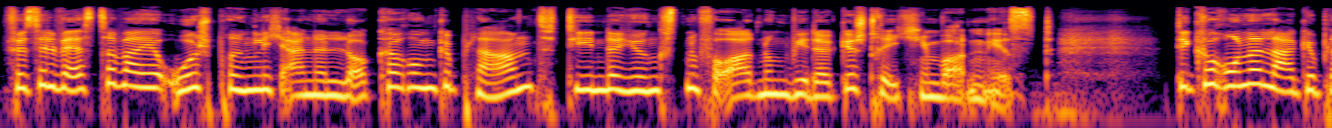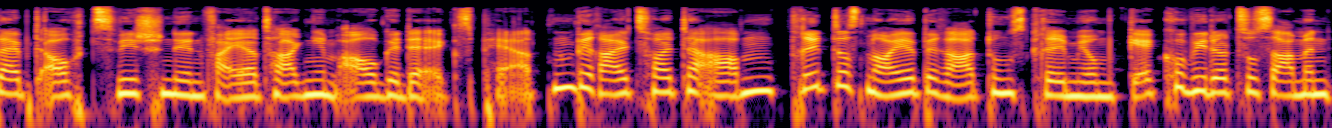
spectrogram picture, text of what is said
Für Silvester war ja ursprünglich eine Lockerung geplant, die in der jüngsten Verordnung wieder gestrichen worden ist. Die Corona-Lage bleibt auch zwischen den Feiertagen im Auge der Experten. Bereits heute Abend tritt das neue Beratungsgremium GECKO wieder zusammen,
